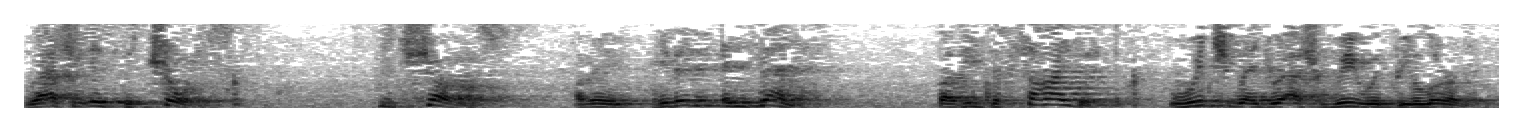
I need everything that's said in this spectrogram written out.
Rashi is the choice. He chose. I mean, he didn't invent, but he decided which Medrash we would be learning.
